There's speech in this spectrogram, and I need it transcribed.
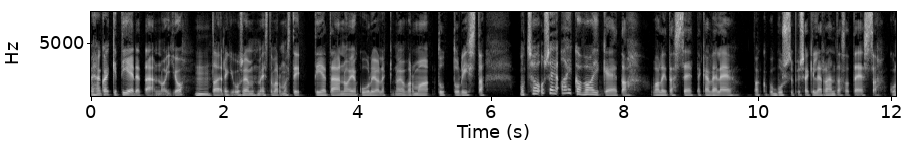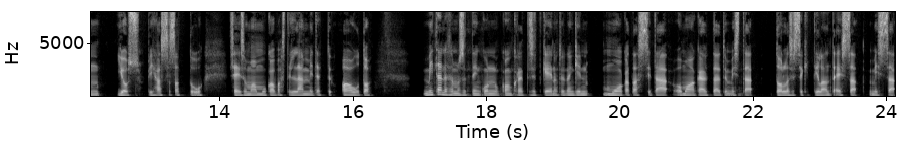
Mehän kaikki tiedetään noin jo, mm. tai ainakin useimmat meistä varmasti tietää noin ja kuulijoillekin noin on varmaan tuttu lista. Mutta se on usein aika vaikeaa valita se, että kävelee vaikkapa bussipysäkille räntäsateessa, kun jos pihassa sattuu seisomaan mukavasti lämmitetty auto. Mitä ne semmoiset niin kuin konkreettiset keinot jotenkin muokata sitä omaa käyttäytymistä tollaisissakin tilanteissa, missä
